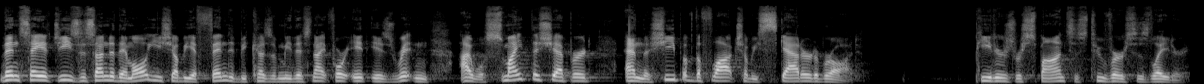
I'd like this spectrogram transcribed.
Then saith Jesus unto them, All ye shall be offended because of me this night, for it is written, I will smite the shepherd, and the sheep of the flock shall be scattered abroad. Peter's response is two verses later.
